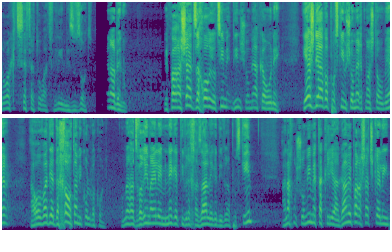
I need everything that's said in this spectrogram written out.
לא רק ספר תורה, תפילין, מזוזות. כן, רבנו. בפרשת זכור יוצאים דין שומע כעונה. יש דעה בפוסקים שאומרת מה שאתה אומר, הרב עובדיה דחה אותה מכל וכל. אומר, הדברים האלה הם נגד דברי חז"ל, נגד דברי הפוסקים. אנחנו שומעים את הקריאה, גם בפרשת שקלים,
